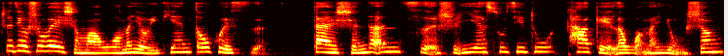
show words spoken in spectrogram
这就是为什么我们有一天都会死，但神的恩赐是耶稣基督，他给了我们永生。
